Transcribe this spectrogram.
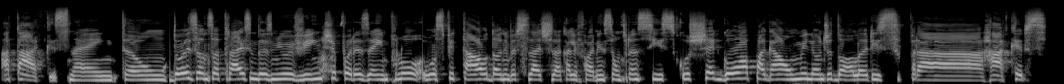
ataques, né? Então, dois anos atrás, em 2020, por exemplo, o hospital da Universidade da Califórnia em São Francisco chegou a pagar um milhão de dólares para hackers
